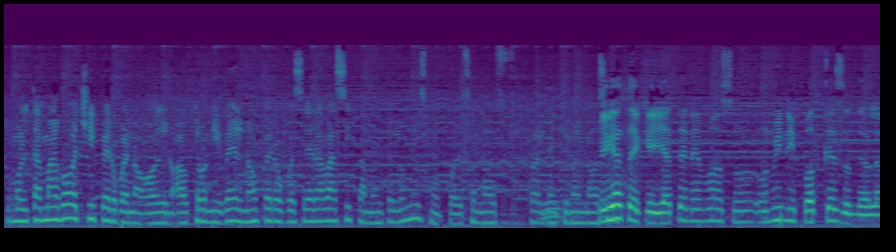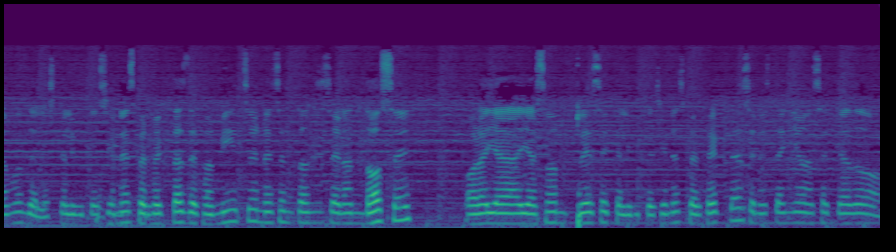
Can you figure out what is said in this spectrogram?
Como el Tamagotchi, pero bueno, a otro nivel, ¿no? Pero pues era básicamente lo mismo, por eso no es realmente una innovación. Fíjate que ya tenemos un, un mini podcast donde hablamos de las calificaciones perfectas de Famitsu. En ese entonces eran 12, ahora ya, ya son 13 calificaciones perfectas. En este año ha sacado.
